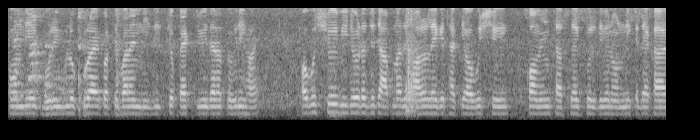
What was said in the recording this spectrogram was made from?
ফোন দিয়ে ঘড়িগুলো ক্রয় করতে পারেন। নির্দিষ্ট ফ্যাক্টরি দ্বারা তৈরি হয়। অবশ্যই ভিডিওটা যদি আপনাদের ভালো লেগে থাকে, অবশ্যই কমেন্ট সাবস্ক্রাইব করে দেবেন। অন্যকে দেখার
